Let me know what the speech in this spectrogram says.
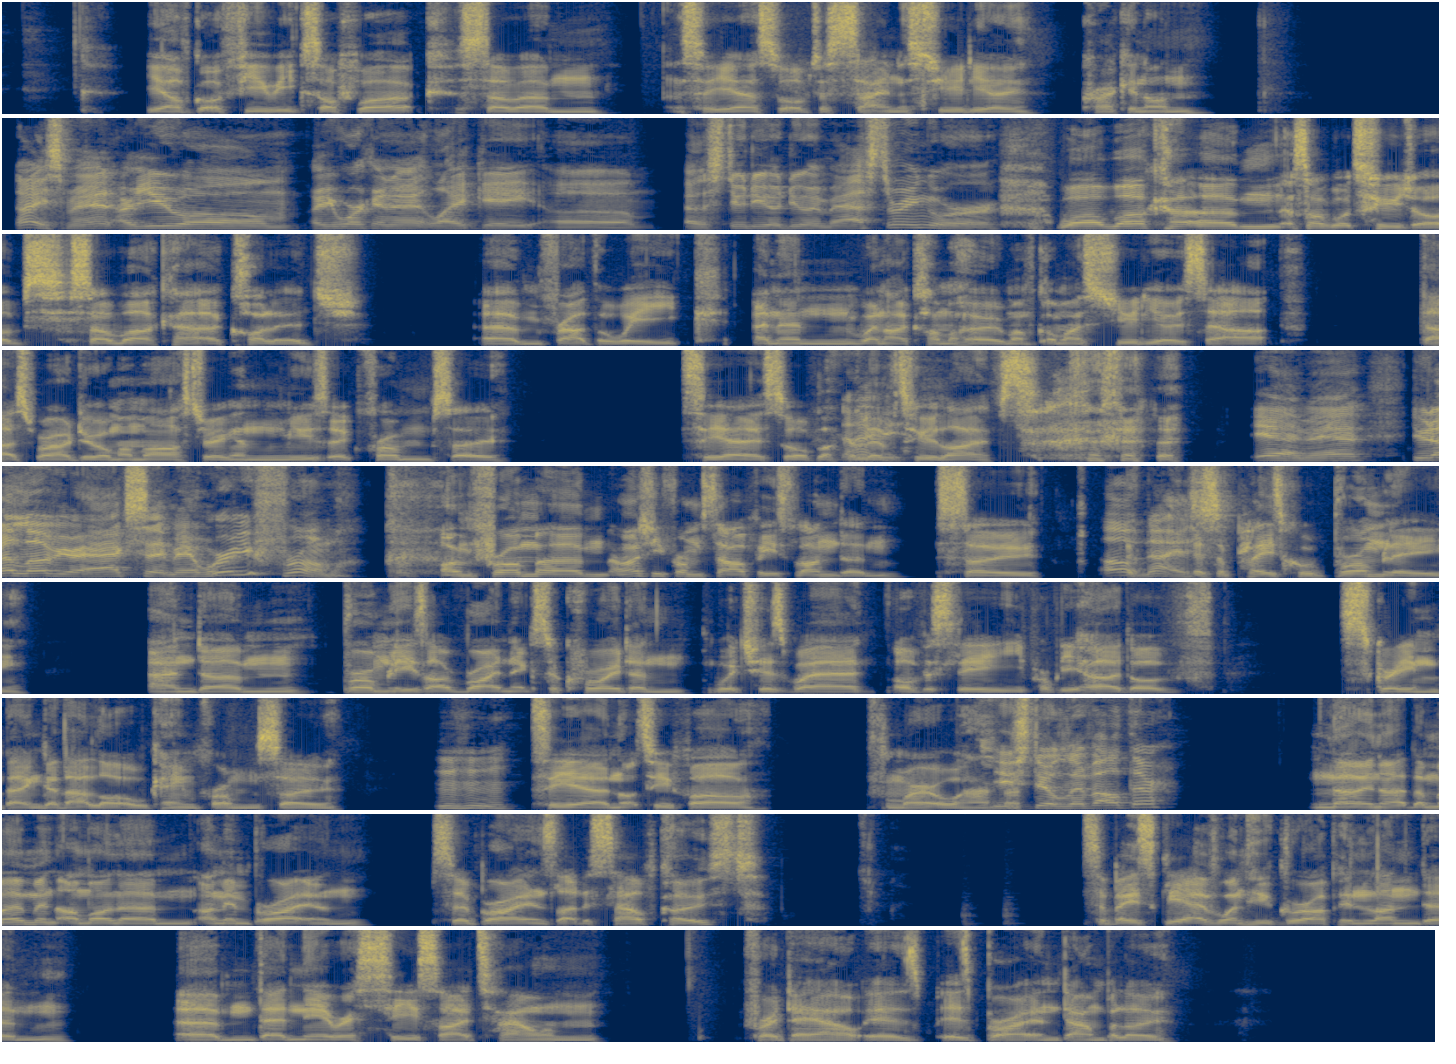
yeah, I've got a few weeks off work, so um, so yeah, sort of just sat in the studio, cracking on. Nice, man. Are you um are you working at like a um at a studio doing mastering or Well, I work at um, so I've got two jobs. So I work at a college um throughout the week, and then when I come home, I've got my studio set up. That's where I do all my mastering and music from. So, so yeah, it's sort of like I live two lives. Yeah, man. Dude, I love your accent, man. Where are you from? I'm from um, I'm actually from southeast London, so Oh, nice. it's a place called Bromley, and um, Bromley's like right next to Croydon, which is where obviously you probably heard of Skream Benga that lot all came from. So mm-hmm. so yeah, not too far from where it all happened. Do You still live out there? no, no, at the moment I'm on um, I'm in Brighton, so Brighton's like the south coast. So basically, everyone who grew up in London, um, their nearest seaside town for a day out is is Brighton down below.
